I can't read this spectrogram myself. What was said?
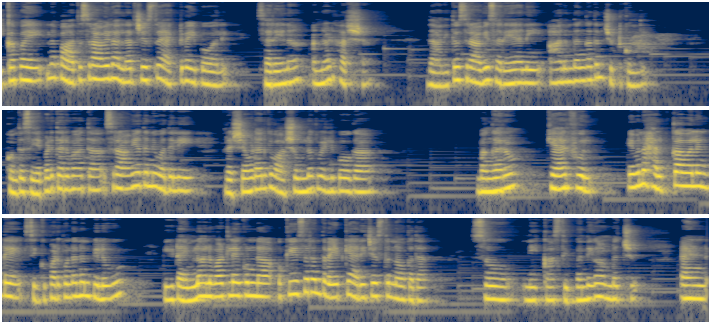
ఇకపై నా పాత శ్రావ్యలు అల్లరి చేస్తూ యాక్టివ్ అయిపోవాలి. సరేనా? అన్నాడు హర్ష. దానితో శ్రావ్య సరే అని ఆనందంగా తను చుట్టుకుంది. కొంతసేపటి తర్వాత శ్రావ్య అతన్ని వదిలి ఫ్రెష్ అవ్వడానికి వాష్రూమ్లోకి వెళ్ళిపోగా బంగారం కేర్ఫుల్. ఏమైనా హెల్ప్ కావాలంటే సిగ్గుపడకుండా నన్ను పిలువు. ఈ టైంలో అలవాటు లేకుండా ఒకేసారి అంత వెయిట్ క్యారీ చేస్తున్నావు కదా. సో నీకు కాస్త ఇబ్బందిగా ఉండొచ్చు. అండ్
